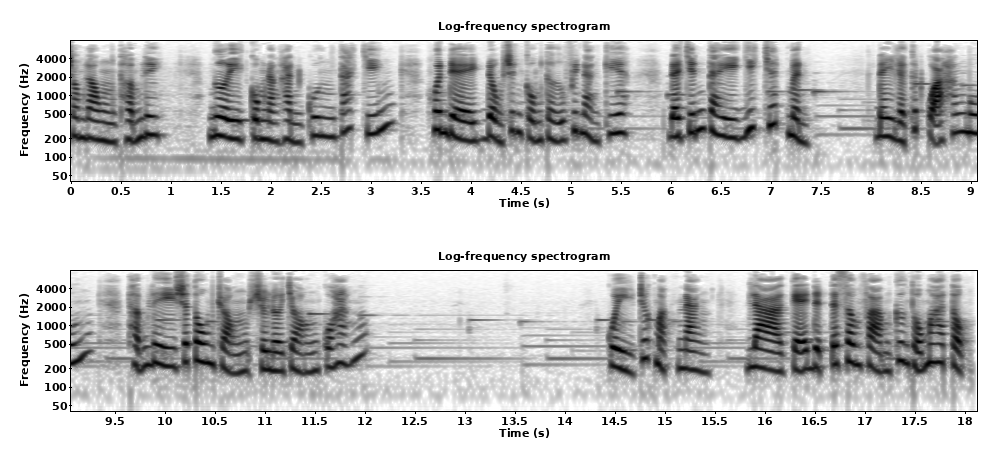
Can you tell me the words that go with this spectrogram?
Trong lòng thẩm ly, người cùng nàng hành quân tác chiến, huynh đệ đồng sinh cộng tử với nàng kia, đã chính tay giết chết mình. Đây là kết quả hắn muốn, thẩm ly sẽ tôn trọng sự lựa chọn của hắn. Quỳ trước mặt nàng là kẻ địch đã xâm phạm cương thổ ma tộc,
